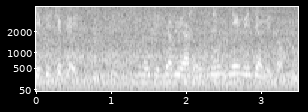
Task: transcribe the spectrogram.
চেপে চেপে মজে যাবে আর অন্য নেমে যাবে তখন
